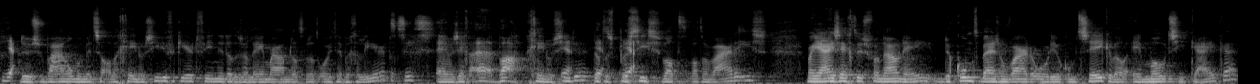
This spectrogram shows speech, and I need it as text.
Ja. Dus waarom we met z'n allen genocide verkeerd vinden... dat is alleen maar omdat we dat ooit hebben geleerd. Precies. En we zeggen, eh, bah, genocide, Ja, dat ja, is precies wat, wat een waarde is. Maar jij zegt dus van, nou nee, er komt bij zo'n waardeoordeel... komt zeker wel emotie kijken.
